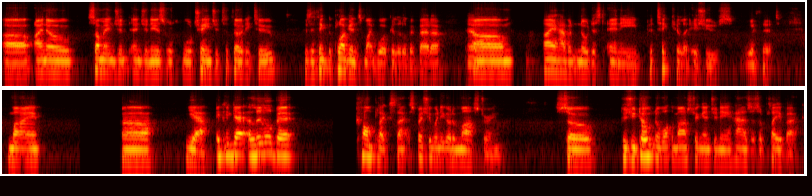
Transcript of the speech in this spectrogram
Uh, I know some engin- engineers will, will change it to 32 because they think the plugins might work a little bit better. Yeah. Um, I haven't noticed any particular issues with it. My, uh, yeah, it can get a little bit complex that, especially when you go to mastering. So, because you don't know what the mastering engineer has as a playback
